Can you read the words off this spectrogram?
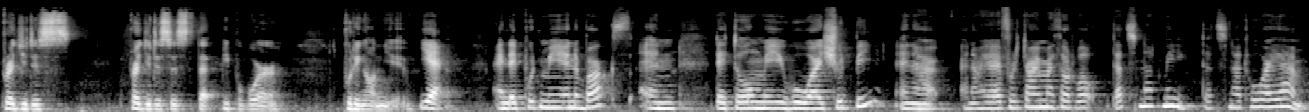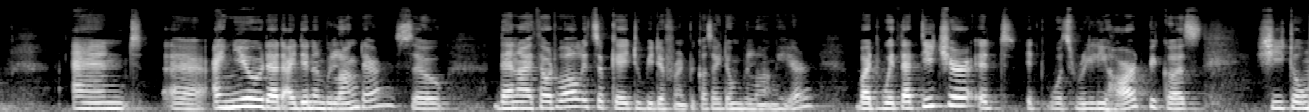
prejudice prejudices that people were putting on you. Yeah, and they put me in a box and they told me who I should be, and I and I every time I thought, well, that's not me. That's not who I am, and uh, I knew that I didn't belong there. So then I thought, well, it's okay to be different because I don't belong here. But with that teacher, it it was really hard because she told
